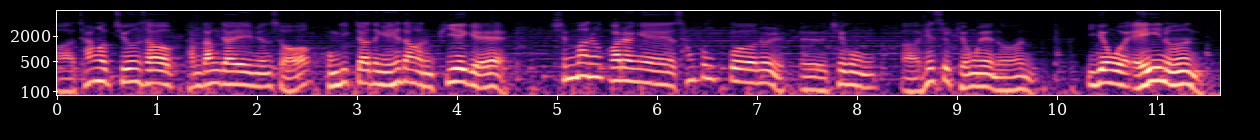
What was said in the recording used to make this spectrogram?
아, 창업 지원 사업 담당자이면서 공직자 등에 해당하는 B에게 10만 원 가량의 상품권을 에, 제공했을 경우에는 이 경우 A는 아,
